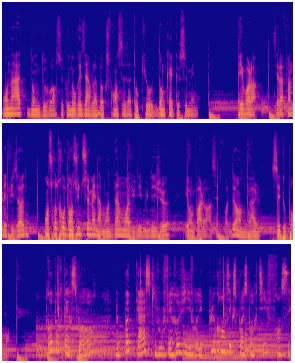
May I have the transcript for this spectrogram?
On a hâte donc de voir ce que nous réserve la boxe française à Tokyo dans quelques semaines. Et voilà, c'est la fin de l'épisode. On se retrouve dans une semaine à moins d'un mois du début des Jeux et on parlera cette fois de handball. C'est tout pour moi. Reporter Sport, le podcast qui vous fait revivre les plus grands exploits sportifs français.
